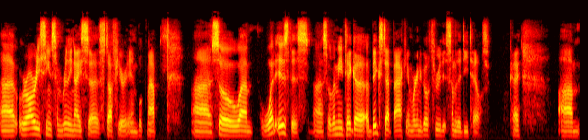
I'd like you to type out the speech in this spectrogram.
Uh, we're already seeing some really nice uh, stuff here in Bookmap. Uh, so um, what is this? So let me take a, a, big step back and we're going to go through some of the details. Okay. Um,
